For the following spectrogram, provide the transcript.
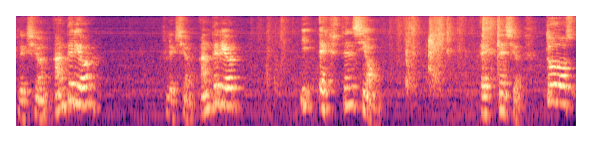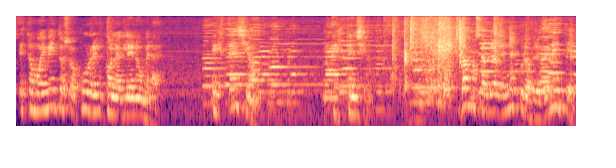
flexión anterior, flexión anterior y extensión, extensión. Todos estos movimientos ocurren con la glena humeral. Extensión, extensión. Vamos a hablar de músculos brevemente.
